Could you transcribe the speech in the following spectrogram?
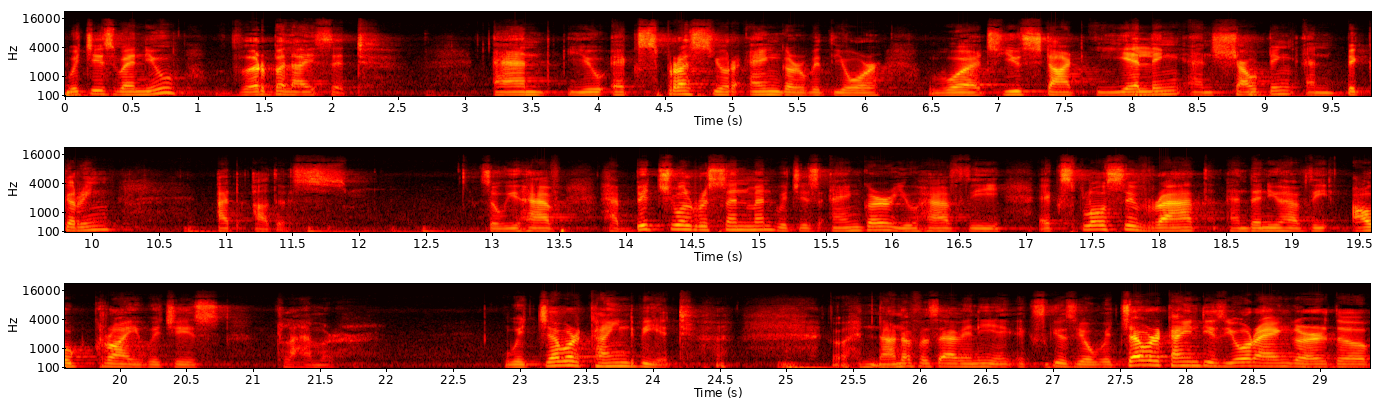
which is when you verbalize it and you express your anger with your words. You start yelling and shouting and bickering at others. So you have habitual resentment, which is anger. You have the explosive wrath, and then you have the outcry, which is clamor whichever kind be it. None of us have any excuse here. Whichever kind is your anger, the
